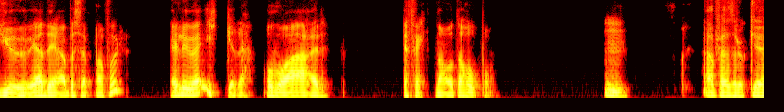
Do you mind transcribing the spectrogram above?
Gjør jeg det jeg har bestemt meg for, eller gjør jeg ikke det? Og hva er effekten av at jeg holder på? Mm. Ja, for jeg tror ikke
